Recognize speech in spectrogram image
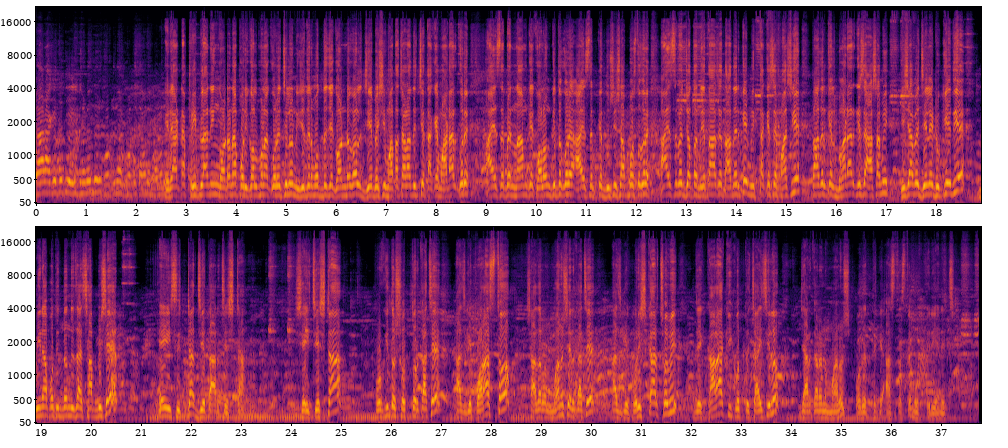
তার আগে যদি এই ধরনের ঘটনা ঘটে, তাহলে এটা একটা প্রি প্ল্যানিং ঘটনা পরিকল্পনা করেছিল। নিজেদের মধ্যে যে গন্ডগোল, যে বেশি মাথা চাড়া দিচ্ছে, তাকে মার্ডার করে আইএসএফ এর নামকে কলঙ্কিত করে, আইএসএফ কে দোষী সাব্যস্ত করে, আইএসএফ এর যত নেতা আছে, তাদেরকে মিথ্যা কেসে ফাঁসিয়ে, তাদেরকে মার্ডার কেসে আসামি হিসাবে জেলে ঢুকিয়ে দিয়ে বিনা প্রতিদ্বন্দ্বিতায় ছাব্বিশে এই সিটটা জেতার চেষ্টা। সেই চেষ্টা প্রকৃত সত্যর কাছে আজকে পরাস্ত, সাধারণ মানুষের কাছে আজকে পরিষ্কার ছবি যে কারা কি করতে চাইছিল, যার কারণে মানুষ ওদের থেকে আস্তে আস্তে মুখ ফিরিয়ে নিচ্ছে।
